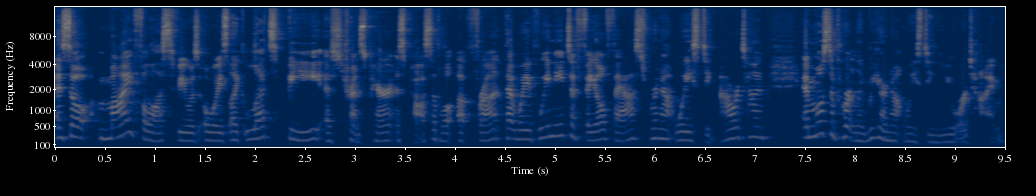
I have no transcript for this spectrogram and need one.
And so my philosophy was always like, let's be as transparent as possible up front. That way, if we need to fail fast, we're not wasting our time. And most importantly, we are not wasting your time.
